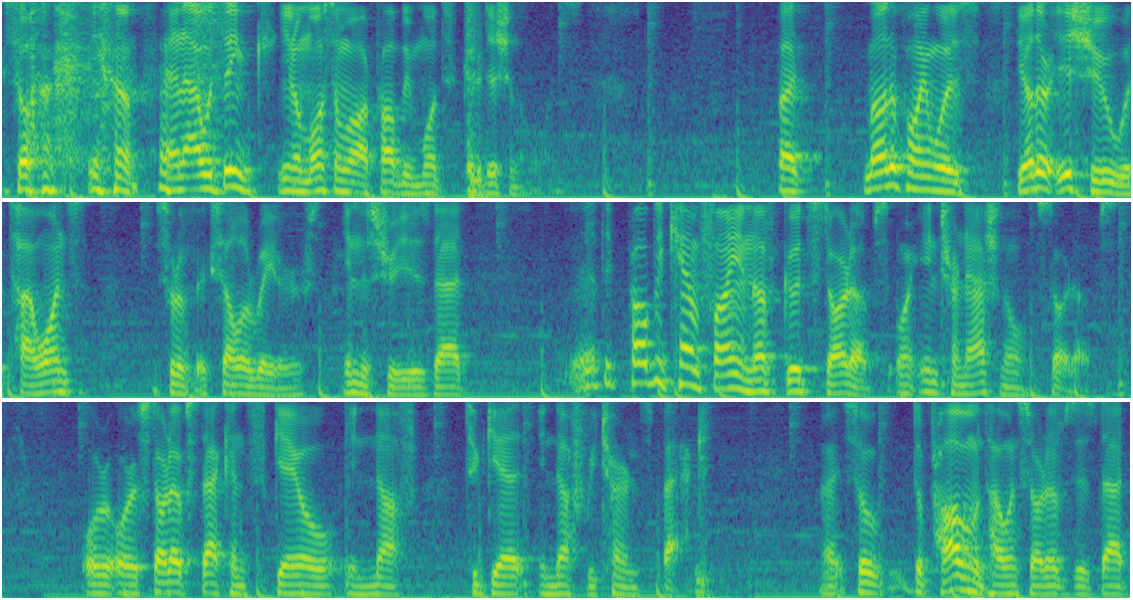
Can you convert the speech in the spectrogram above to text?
So, you know, and I would think you know most of them are probably more traditional ones. But my other point was the other issue with Taiwan's sort of accelerators industry is that eh, they probably can't find enough good startups or international startups or, or startups that can scale enough to get enough returns back. Right. So the problem with Taiwan startups is that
